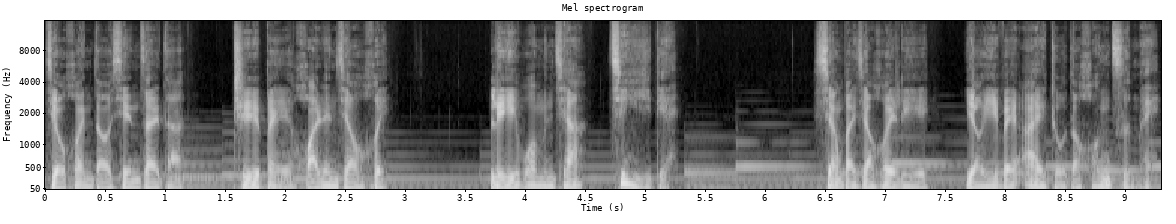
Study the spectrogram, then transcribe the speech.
就换到现在的知北华人教会，离我们家近一点。香柏教会里有一位爱主的黄姊妹，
